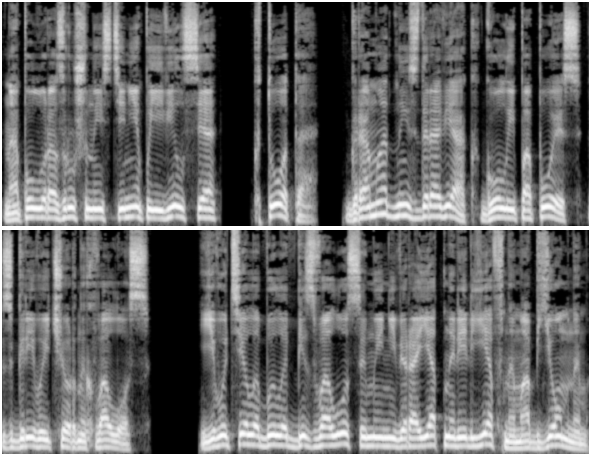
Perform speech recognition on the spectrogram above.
На полуразрушенной стене появился кто-то, громадный здоровяк, голый по пояс, с гривой черных волос. Его тело было безволосым и невероятно рельефным, объемным,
